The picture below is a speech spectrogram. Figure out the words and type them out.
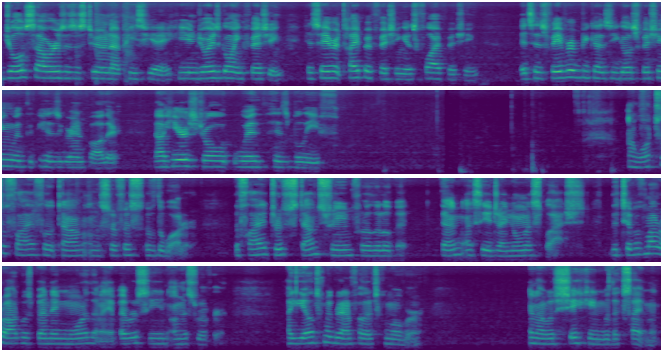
Joel Sowers is a student at PCA. He enjoys going fishing. His favorite type of fishing is fly fishing. It's his favorite because he goes fishing with his grandfather. Now here's Joel with his belief. I watch the fly float down on the surface of the water. The fly drifts downstream for a little bit. Then I see a ginormous splash. The tip of my rod was bending more than I have ever seen on this river. I yelled to my grandfather to come over, and I was shaking with excitement.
